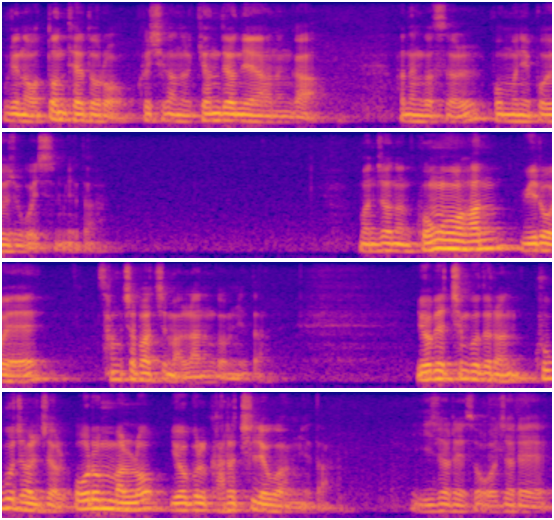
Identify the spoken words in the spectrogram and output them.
우리는 어떤 태도로 그 시간을 견뎌내야 하는가 하는 것을 본문이 보여주고 있습니다. 먼저는 공허한 위로에 상처받지 말라는 겁니다. 욥의 친구들은 구구절절 옳은 말로 욥을 가르치려고 합니다. 2절에서 5절의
